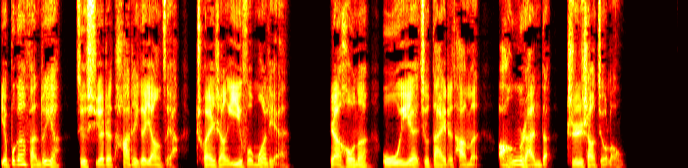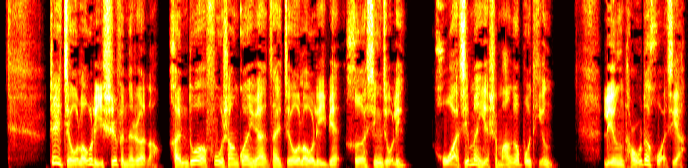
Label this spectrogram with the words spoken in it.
也不敢反对呀，就学着他这个样子呀穿上衣服抹脸，然后呢五爷就带着他们。昂然的直上酒楼。这酒楼里十分的热闹，很多富商官员在酒楼里边喝醒酒令，伙计们也是忙个不停。领头的伙计啊，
